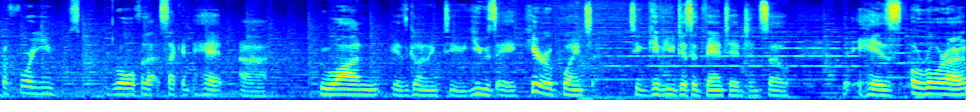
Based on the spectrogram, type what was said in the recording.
before you roll for that second hit, uh, Buon is going to use a hero point to give you disadvantage, and so his aurora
